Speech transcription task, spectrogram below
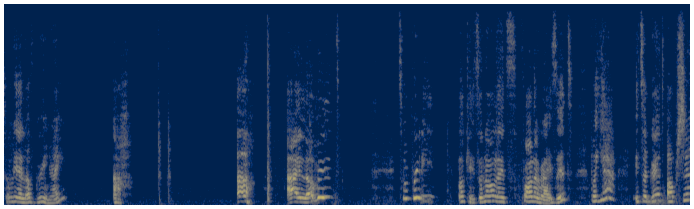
totally I love green, right? Ah. I love it. So pretty. Okay, so now let's polarize it. But yeah, it's a great option.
